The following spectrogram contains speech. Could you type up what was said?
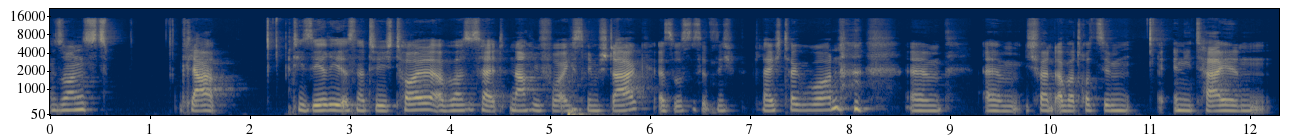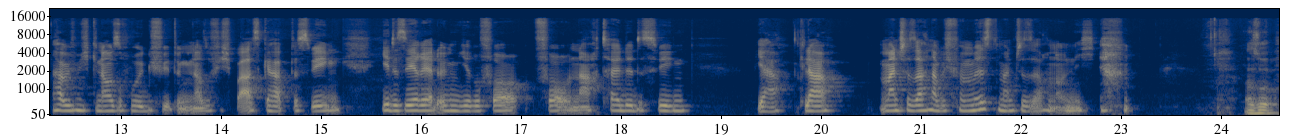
sonst, klar, die Serie ist natürlich toll, aber es ist halt nach wie vor extrem stark. Also es ist jetzt nicht leichter geworden. ähm, ähm, ich fand aber trotzdem in Italien habe ich mich genauso wohl gefühlt und genauso viel Spaß gehabt. Deswegen, jede Serie hat irgendwie ihre Vor-, Vor und Nachteile. Deswegen, ja, klar, manche Sachen habe ich vermisst, manche Sachen auch nicht. Also,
